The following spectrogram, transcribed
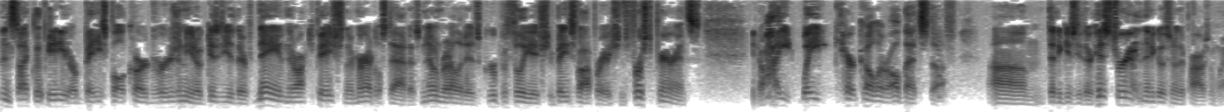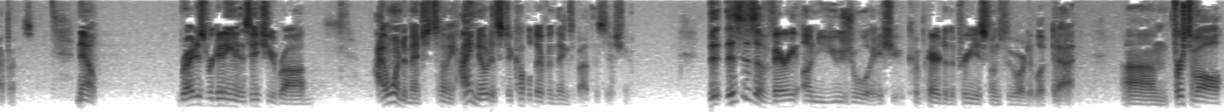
encyclopedia or baseball card version. You know, gives you their name, their occupation, their marital status, known relatives, group affiliation, base of operations, first appearance, you know, height, weight, hair color, all that stuff. Um, then it gives you their history, and then it goes into their powers and weapons. Now, right as we're getting into this issue, Rob, I wanted to mention something. I noticed a couple different things about this issue. Th- this is a very unusual issue compared to the previous ones we've already looked at. Um, first of all,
